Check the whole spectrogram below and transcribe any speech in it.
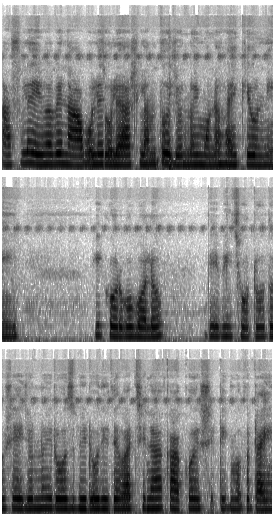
আসলে এইভাবে না বলে চলে আসলাম তো, ওই জন্যই মনে হয় কেউ নেই। কি করব বলো? বেবি ছোট, তো সেই জন্যই রোজ ভিডিও দিতে পারছি না কাউকে ঠিক মতো টাইম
